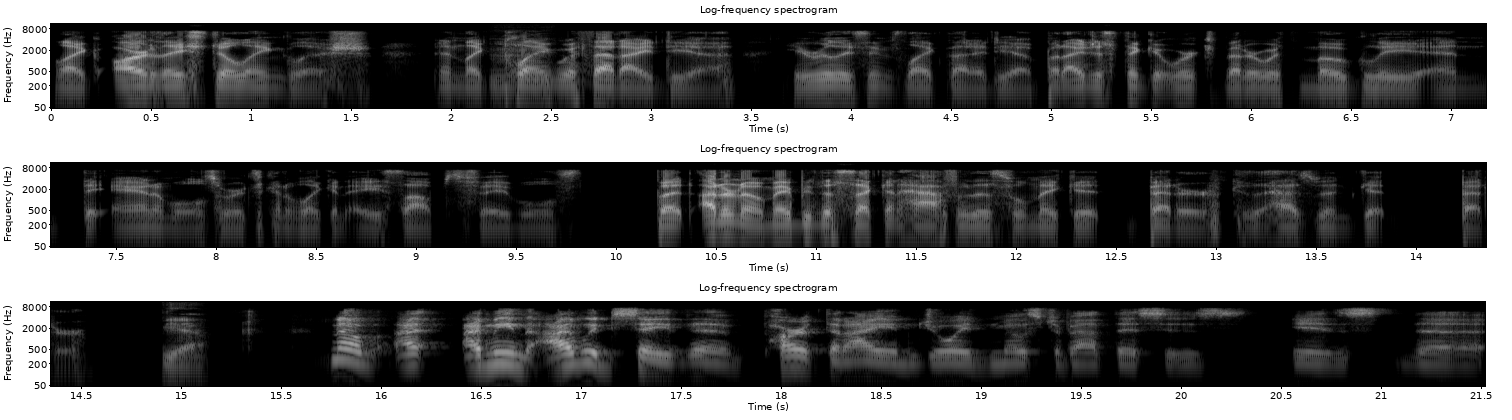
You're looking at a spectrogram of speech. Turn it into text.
Like, are they still English? And like Mhm. playing with that idea. He really seems like that idea, but I just think it works better with Mowgli and the animals, where it's kind of like an Aesop's fables. But I don't know. Maybe the second half of this will make it better because it has been getting better. yeah. No, I I mean I would say the part that I enjoyed most about this is is the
